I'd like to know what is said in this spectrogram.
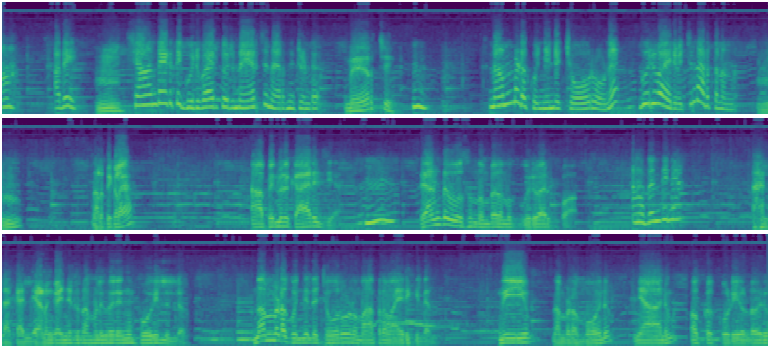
ആ അതെ. ശാന്തയെടുത്ത് ഗുരുവായൂർക്ക് ഒരു നേർച്ച നേർന്നിട്ടുണ്ട്. നേർച്ചേ. നമ്മുടെ കുഞ്ഞിന്റെ ചോറൂണ് ഗുരുവായൂർ വെച്ച് നടത്തണമെന്ന്. നടത്തിക്കളെ ആ പിന്നെ ഒരു കാര്യം ചെയ്യാം. രണ്ടു ദിവസം മുമ്പേ നമുക്ക് ഗുരുവായൂർക്ക് പോവാം. അതെന്തിനാ? അല്ല കല്യാണം കഴിഞ്ഞിട്ട് നമ്മൾ ഇതുവരെ എങ്ങും പോയില്ലല്ലോ. നമ്മുടെ കുഞ്ഞിന്റെ ചോറൂണ് മാത്രമായിരിക്കില്ലെന്ന്. നീയും നമ്മുടെ മോനും ഞാനും ഒക്കെ കൂടിയുള്ള ഒരു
